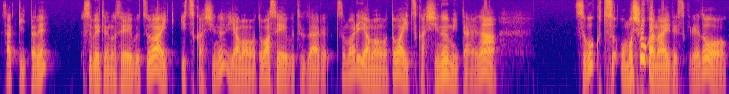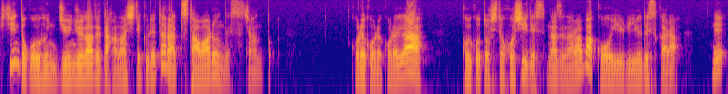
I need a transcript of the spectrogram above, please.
さっき言ったね全ての生物はいつか死ぬ山本は生物であるつまり山本はいつか死ぬみたいなすごく面白くはないですけれどきちんとこういうふうに順序立てて話してくれたら伝わるんですちゃんと。これこれこれがこういうことをしてほしいです。なぜならばこういう理由ですからで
